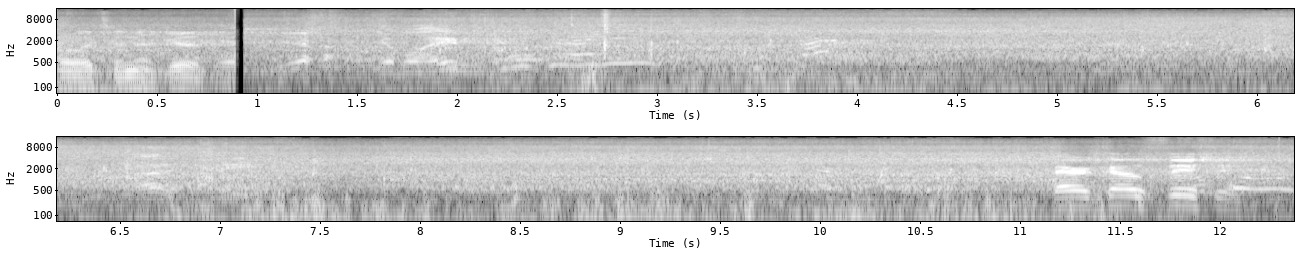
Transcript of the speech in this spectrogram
Oh, it's in there good. You blade? Third Coast Fishing.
